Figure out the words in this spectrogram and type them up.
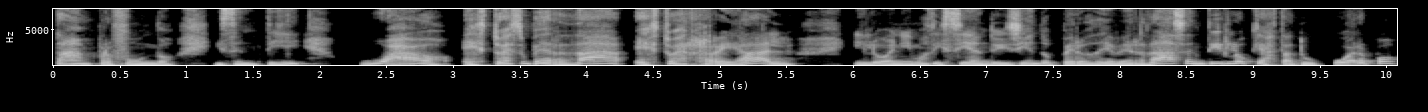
tan profundo y sentí, wow, esto es verdad, esto es real. Y lo venimos diciendo y diciendo, pero de verdad sentirlo que hasta tu cuerpo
